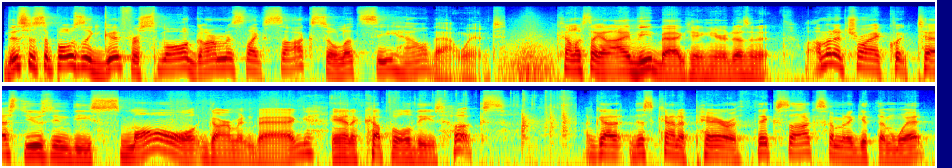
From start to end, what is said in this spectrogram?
This is supposedly good for small garments like socks, so let's see how that went. Kind of looks like an IV bag in here, doesn't it? I'm gonna try a quick test using the small garment bag and a couple of these hooks. I've got this kind of pair of thick socks, I'm gonna get them wet,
